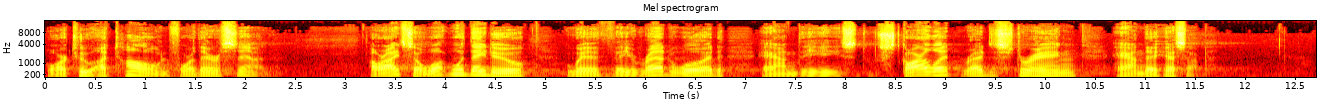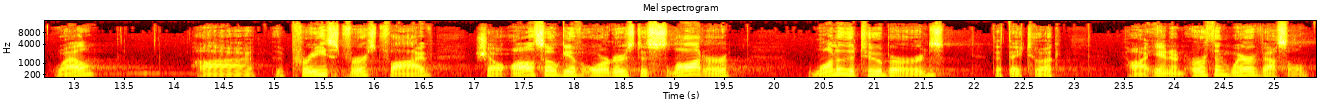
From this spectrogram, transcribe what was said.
or to atone for their sin. All right, so what would they do with the red wood and the scarlet red string and the hyssop? Well, uh, the priest, verse 5, shall also give orders to slaughter one of the two birds that they took uh, in an earthenware vessel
